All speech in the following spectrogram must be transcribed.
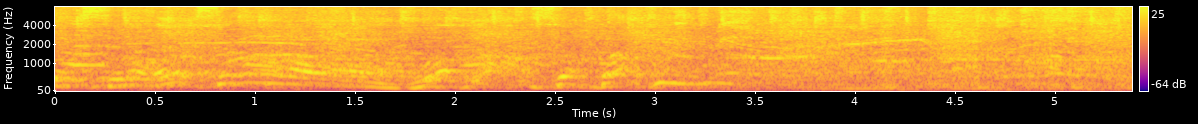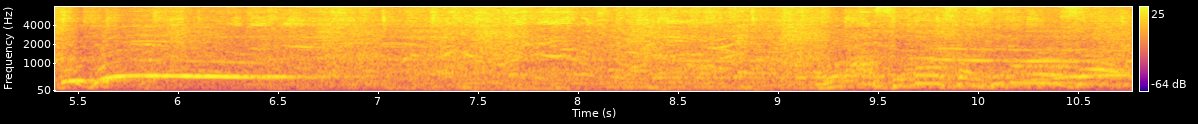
Excellent, excellent Hop là, c'est parti. Voilà, c'est bon ça, c'est bon ça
